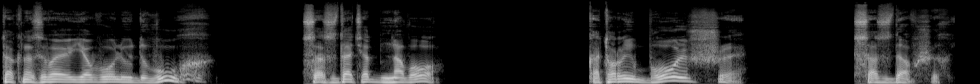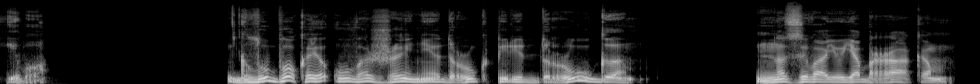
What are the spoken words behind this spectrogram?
так называю я волю двух, создать одного, который больше создавших его глубокое уважение друг перед другом называю я браком,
